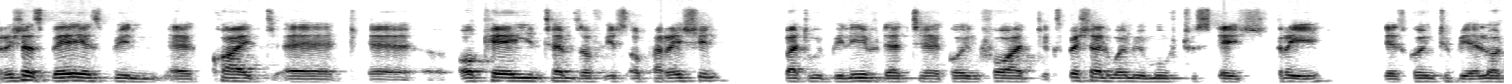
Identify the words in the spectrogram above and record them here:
Richards Bay has been uh, quite okay in terms of its operation, but we believe that uh, going forward, especially when we move to stage three, there's going to be a lot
